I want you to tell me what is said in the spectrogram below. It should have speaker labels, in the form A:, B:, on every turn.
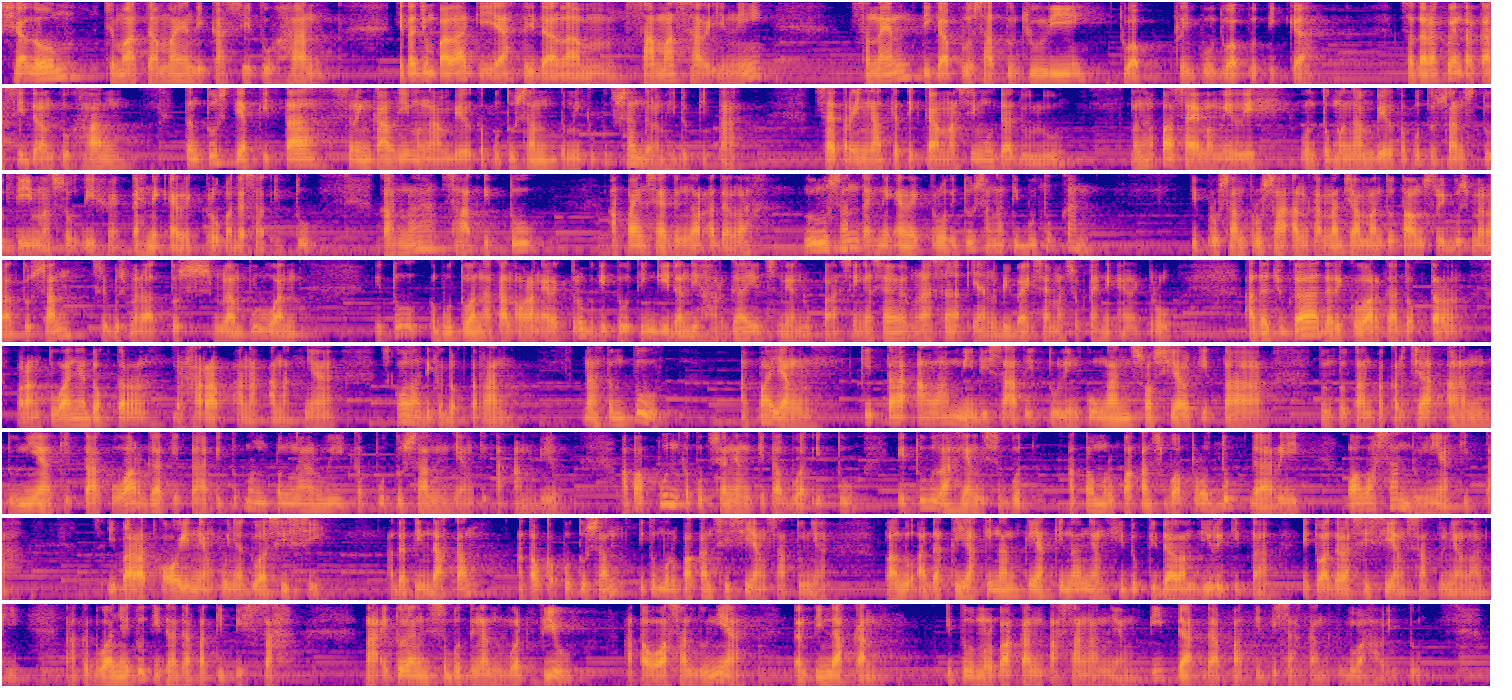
A: Shalom, jemaat damai yang dikasih Tuhan. Kita jumpa lagi ya di dalam Samas hari ini, Senin 31 Juli 2023. Saudaraku yang terkasih dalam Tuhan, tentu setiap kita sering kali mengambil keputusan demi keputusan dalam hidup kita. Saya teringat ketika masih muda dulu, mengapa saya memilih untuk mengambil keputusan studi masuk di teknik elektro pada saat itu karena saat itu apa yang saya dengar adalah lulusan teknik elektro itu sangat dibutuhkan di perusahaan-perusahaan karena zaman itu tahun 1900-an 1990-an itu kebutuhan akan orang elektro begitu tinggi dan dihargai semikian rupa. Sehingga saya merasa ya lebih baik saya masuk teknik elektro ada juga dari keluarga dokter, orang tuanya dokter berharap anak-anaknya sekolah di kedokteran. Nah, tentu apa yang kita alami di saat itu, lingkungan sosial kita, tuntutan pekerjaan, dunia kita, keluarga kita itu mempengaruhi keputusan yang kita ambil. Apa pun keputusan yang kita buat itu, itulah yang disebut atau merupakan sebuah produk dari wawasan dunia kita. Ibarat koin yang punya dua sisi, ada tindakan atau keputusan itu merupakan sisi yang satunya. Lalu ada keyakinan-keyakinan yang hidup di dalam diri kita, itu adalah sisi yang satunya lagi. Nah, keduanya itu tidak dapat dipisah. Nah, itu yang disebut dengan world view atau wawasan dunia dan tindakan itu merupakan pasangan yang tidak dapat dipisahkan kedua hal itu.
